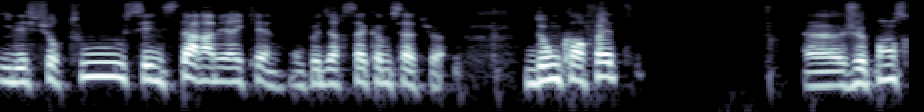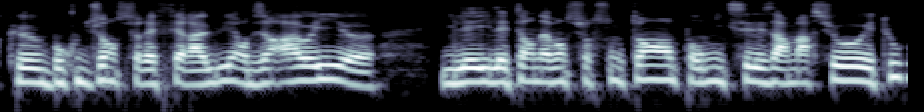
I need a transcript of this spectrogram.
il est surtout, c'est une star américaine, on peut dire ça comme ça, tu vois. Donc en fait, euh, je pense que beaucoup de gens se réfèrent à lui en disant ah oui, euh, il, est, il était en avance sur son temps pour mixer les arts martiaux et tout.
